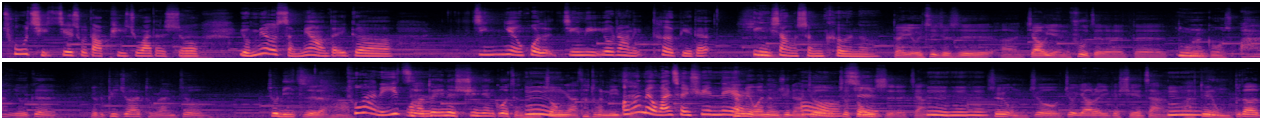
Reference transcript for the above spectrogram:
初期接触到 PGY 的时候，有没有什么样的一个经验或者经历，又让你特别的印象深刻呢？对，有一次就是呃，教研负责的同仁跟我说、嗯、啊，有一个有一个 PGY 突然就。就离职了哈，突然离职。哇，对，因为训练过程很重要，他突然离职，哦，他没有完成训练，他没有完成训练，他就就终止了这样，嗯嗯嗯，所以我们就就邀了一个学长啊，对，我们不知道，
